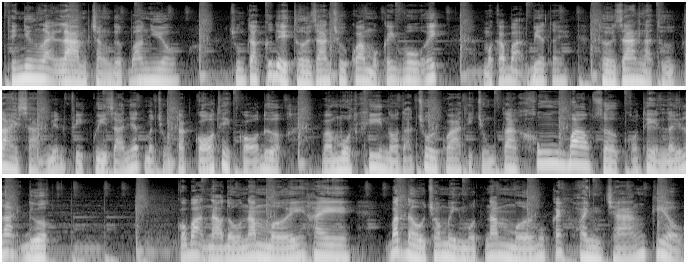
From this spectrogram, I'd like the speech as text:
thế nhưng lại làm chẳng được bao nhiêu. Chúng ta cứ để thời gian trôi qua một cách vô ích. Mà các bạn biết đấy, thời gian là thứ tài sản miễn phí quý giá nhất mà chúng ta có thể có được. Và một khi nó đã trôi qua thì chúng ta không bao giờ có thể lấy lại được. Có bạn nào đầu năm mới hay bắt đầu cho mình một năm mới một cách hoành tráng, kiểu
